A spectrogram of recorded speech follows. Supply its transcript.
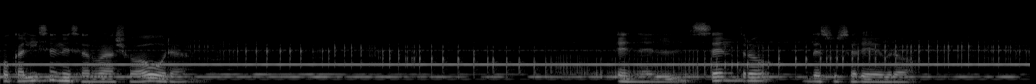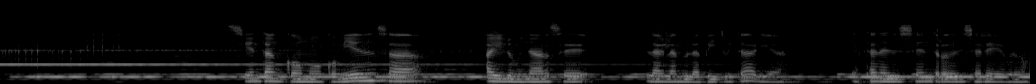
Focalicen ese rayo ahora en el centro de su cerebro. Sientan cómo comienza a iluminarse la glándula pituitaria. Está en el centro del cerebro,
